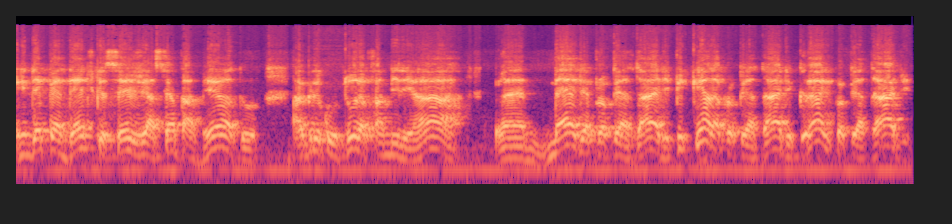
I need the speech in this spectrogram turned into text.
independente que seja de assentamento, agricultura familiar, é, média propriedade, pequena propriedade, grande propriedade,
